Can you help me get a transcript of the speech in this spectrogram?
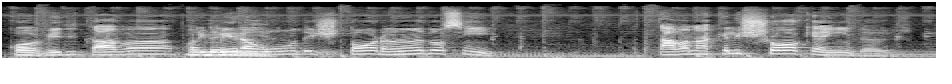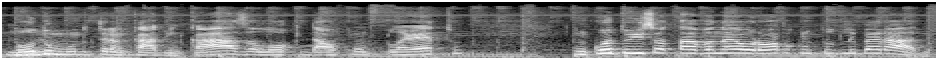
Covid estava primeira onda estourando assim. Tava naquele choque ainda, todo mundo trancado em casa, lockdown completo. Enquanto isso eu tava na Europa com tudo liberado.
